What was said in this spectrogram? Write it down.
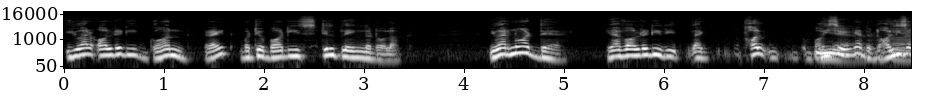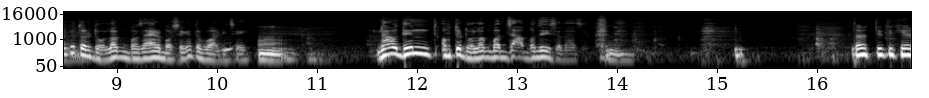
you are already gone right? But your body is still playing the dolak. You are not there. You have already re- like फल भइसक्यो. क्या त्यो ढलिसक्यो तर ढोलक बजाएर बस्यो क्या त्यो बडी चाहिँ नाउ देन अब त्यो ढोलक बजा बजाइछ दाजु तर त्यतिखेर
